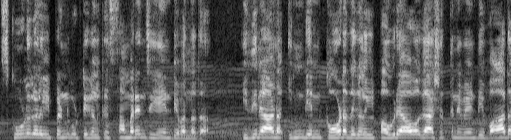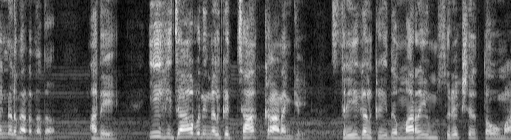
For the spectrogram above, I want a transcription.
സ്കൂളുകളിൽ പെൺകുട്ടികൾക്ക് സമരം ചെയ്യേണ്ടി വന്നത്. ഇതിനാണ് ഇന്ത്യൻ കോടതികളിൽ പൗരാവകാശത്തിന് വേണ്ടി വാദങ്ങൾ നടന്നത്. അതെ ഈ ഹിജാബ് നിങ്ങൾക്ക് ചാക്കാണെങ്കിൽ സ്ത്രീകൾക്ക് ഇത് മറയും സുരക്ഷിതത്വവുമാണ്.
